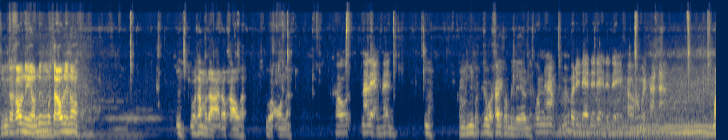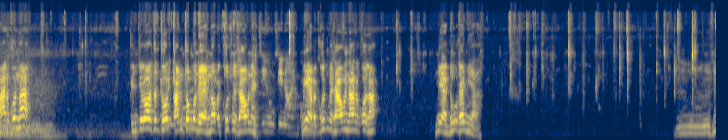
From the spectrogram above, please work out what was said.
กินกับข้าวเหนียวนึ่งมื้อเช้านี่เนาะอืมตัวธรรมดาเนาะข้าวครับตัวอ่อนนะเขาหน้าแหลงนั่นปีนี้บักเกี่ยวว่าไข่เขาไปแล้วเนี่ยคนห้ามมันบริแดดแดดแดดแดดเขาห้ามบริการน้มาทุกคนมากินจิโร่ชดขันชมมะแดงเนาะไปคุดไปเช้าำนี่อันซีฮุงซีหน่อยเมียไปคุดไปเช้านะทุกคนนะเมียดุได้เมียนะอืมฮึ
